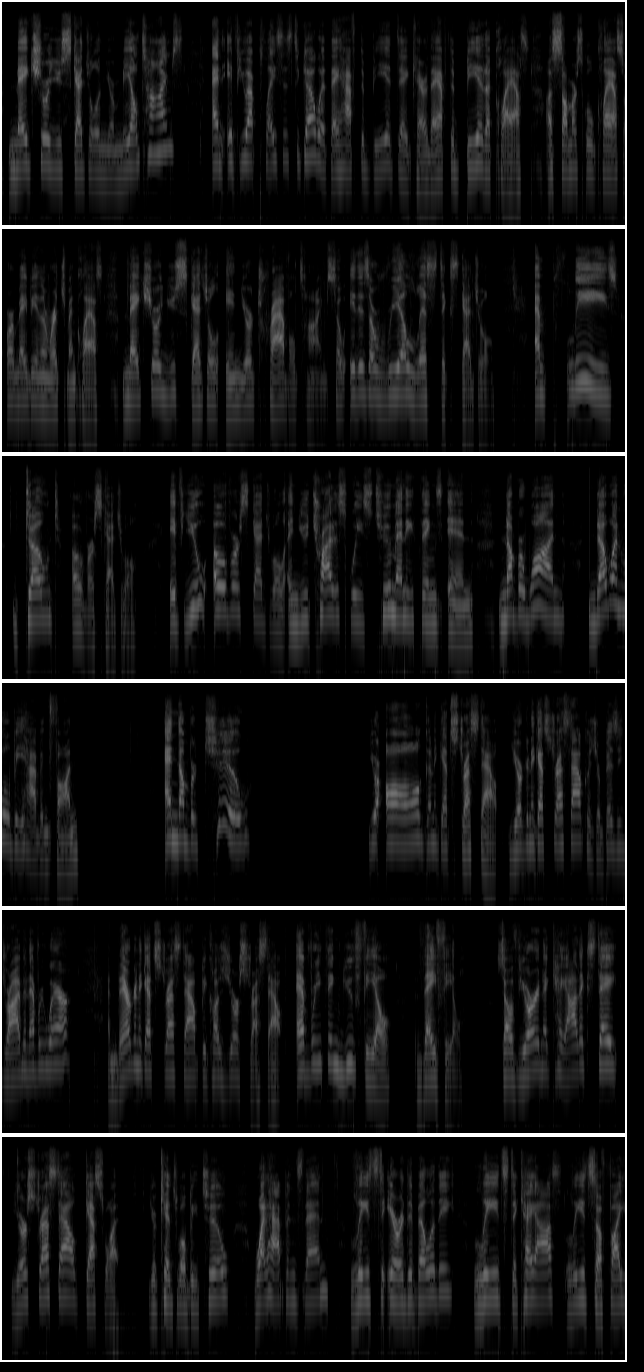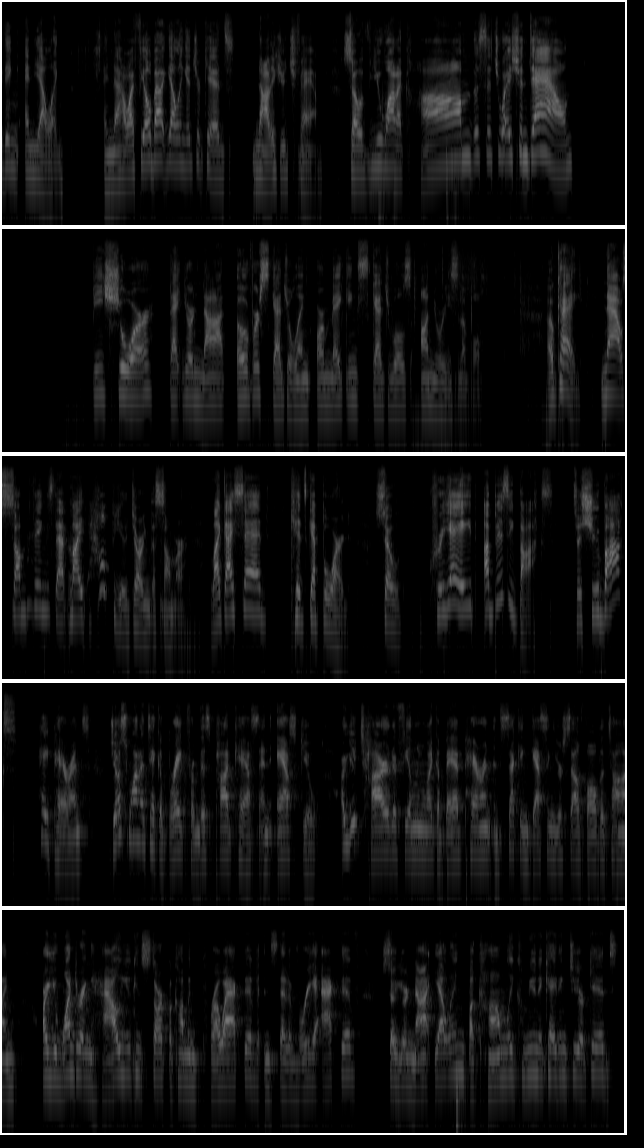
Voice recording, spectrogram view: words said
Make sure you schedule in your meal times and if you have places to go with, they have to be at daycare, they have to be at a class, a summer school class, or maybe an enrichment class. Make sure you schedule in your travel time. So it is a realistic schedule. And please don't overschedule. If you overschedule and you try to squeeze too many things in, number one, no one will be having fun. And number two, you're all going to get stressed out. You're going to get stressed out because you're busy driving everywhere, and they're going to get stressed out because you're stressed out. Everything you feel, they feel. So if you're in a chaotic state, you're stressed out, guess what? Your kids will be too. What happens then leads to irritability, leads to chaos, leads to fighting and yelling. And now I feel about yelling at your kids, not a huge fan. So if you want to calm the situation down, be sure that you're not overscheduling or making schedules unreasonable. Okay, now some things that might help you during the summer. Like I said, kids get bored. So create a busy box. It's a shoe box. Hey, parents, just want to take a break from this podcast and ask you are you tired of feeling like a bad parent and second guessing yourself all the time? Are you wondering how you can start becoming proactive instead of reactive so you're not yelling but calmly communicating to your kids?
